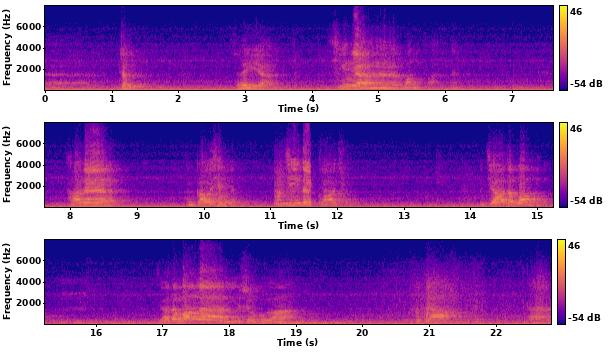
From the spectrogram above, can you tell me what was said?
呃正，所以呀、啊，欣然忘返呢，他呢。很高兴的，不记得家去，家都忘了，家都忘了，于是乎啊，出家，啊，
